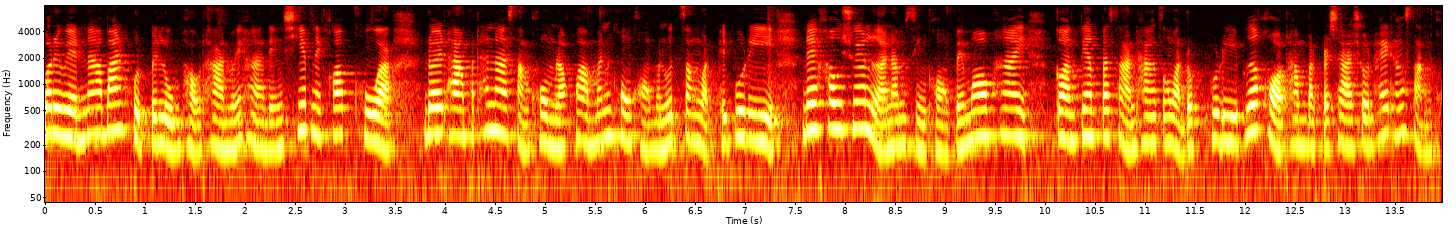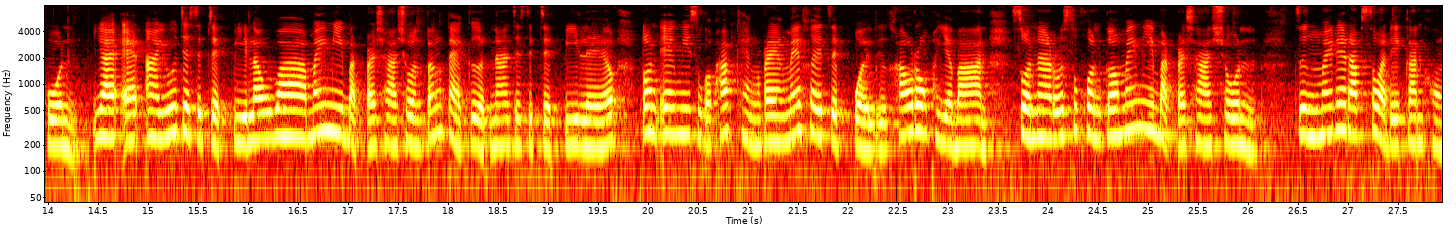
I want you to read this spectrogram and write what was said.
บริเวณหน้าบ้านขุดเป็นหลุมเผาถ่านไว้หาเลี้ยงชีพในครอบครัว โดยทางพัฒนาสังคมและความมั่นคงของมนุษย์จังหวัดเพชรบุรี ได้เข้าช่วยเหลือนำสิ่งของไปมอบให้ ก่อนเตรียมประสานทางจังหวัดลบบุรี เพื่อขอทำบัตรประชาชนให้ทั้ง 3 คน ยายแอดอายุ 77 ปีเล่าว่าไม่มีบัตรประชาชนตั้งแต่เกิดนาน 77 ปีแล้ว ตนเองมีสุขภาพแข็งแรงไม่เคยเจ็บป่วยหรือเข้าโรงพยาบาล ส่วนนายรสุคนก็ไม่มีบัตรประชาชน จึงไม่ได้รับสวัสดิการของ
